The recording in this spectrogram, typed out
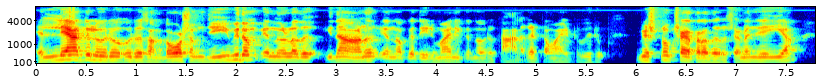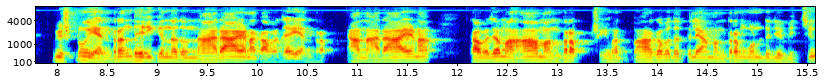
എല്ലാത്തിലും ഒരു ഒരു സന്തോഷം ജീവിതം എന്നുള്ളത് ഇതാണ് എന്നൊക്കെ തീരുമാനിക്കുന്ന ഒരു കാലഘട്ടമായിട്ട് വരും. വിഷ്ണു ക്ഷേത്ര ദർശനം ചെയ്യുക. വിഷ്ണു യന്ത്രം ധരിക്കുന്നതും നാരായണ കവച യന്ത്രം. ആ നാരായണ കവച മഹാമന്ത്രം ശ്രീമദ് ഭാഗവതത്തിലെ ആ മന്ത്രം കൊണ്ട് ജപിച്ച്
